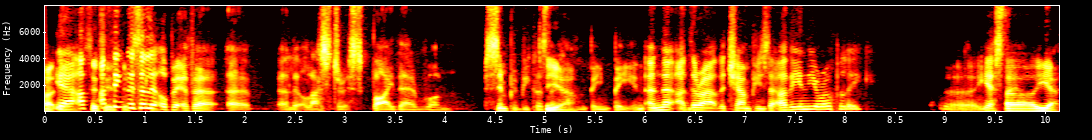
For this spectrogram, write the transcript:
Uh, yeah, I, City I think there's a little bit of a, a, a little asterisk by their run, simply because they Yeah. haven't been beaten, and they're, they're out of the Champions. League. Are they in the Europa League? Uh, yes, they Uh, are. yeah,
